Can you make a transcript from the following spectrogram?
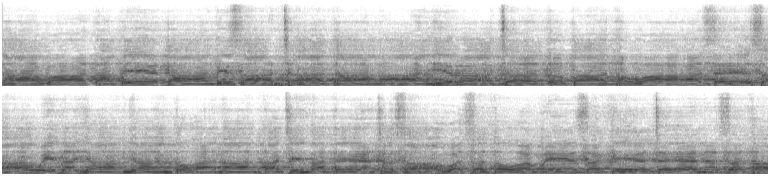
ตาวาตาเปตาเตสัญชาตามาหิราชตปาทวาเสสาวินายังยันโตอนันตชินเตชะสาวัสโตเมสเกเจนะสัทธา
